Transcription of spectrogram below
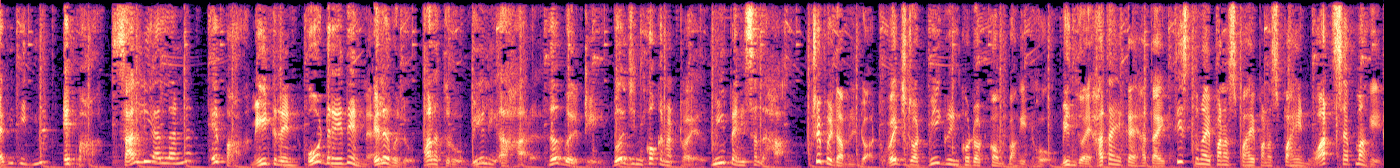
ඇවිදින්න එපා. සල්ලි අල්ලන්න එපා. මීටරෙන් ඕඩරේ දෙන්න. එලවලු පළතුරු බියලි ආහාර හර්බල්ටී වර්ජින් කොකනට් ඔයල් මී පැණි සඳහා. www.veg.bgreenco.com මගින් හෝ බින්දුවයි හතයකයි හතයි තිස්තුනයි පනස් පහයි පනස් පහෙන් WhatsApp මගින්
